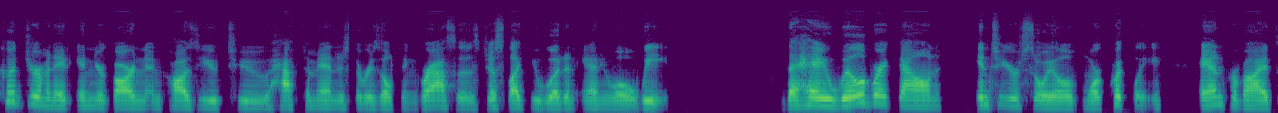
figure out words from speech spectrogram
could germinate in your garden and cause you to have to manage the resulting grasses just like you would an annual weed. The hay will break down into your soil more quickly and provides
